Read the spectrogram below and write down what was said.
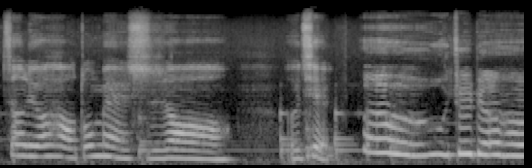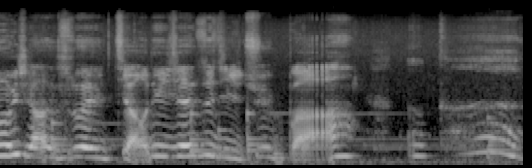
这里有好多美食哦，而且，啊，我真的好想睡觉，你先自己去吧。二哥，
